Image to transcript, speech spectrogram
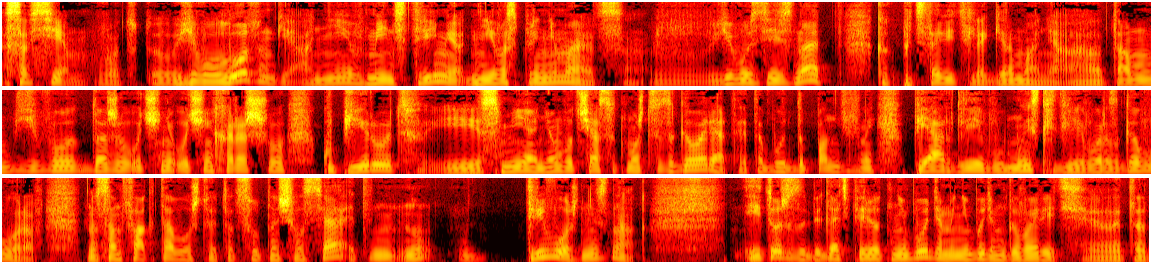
Совсем. Вот. Его лозунги, они в мейнстриме не воспринимаются. Его здесь знают как представителя Германии, а там его даже очень-очень хорошо купируют, и СМИ о нем вот сейчас вот, может, и заговорят. Это будет дополнительный пиар для его мыслей, для его разговоров. Но сам факт того, что этот суд начался, это ну, тревожный знак. И тоже забегать вперед не будем и не будем говорить, э, это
